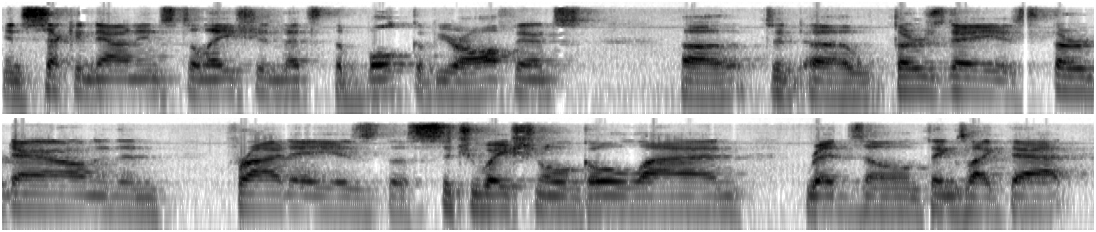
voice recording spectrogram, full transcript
and second down installation. That's the bulk of your offense. Uh, to, uh, Thursday is third down, and then Friday is the situational goal line, red zone, things like that.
